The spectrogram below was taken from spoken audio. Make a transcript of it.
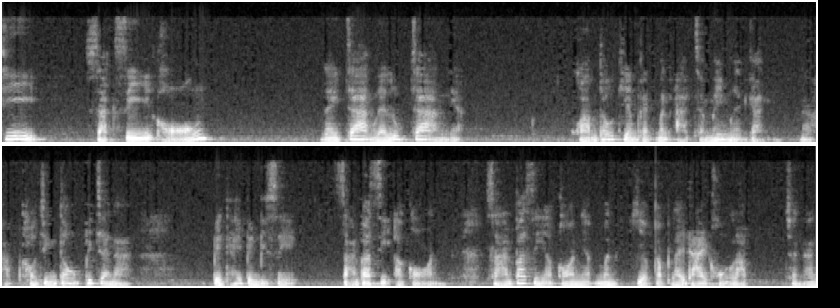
ที่ศักดิ์ศรีของนายจ้างและลูกจ้างเนี่ยความเท่าเทียมกันมันอาจจะไม่เหมือนกันนะครับ เขาจึงต้องพิจารณา เป็นให้เป็นพิเศษศาลภาษีอากรศาลภาษีอากรเนี่ยมันเกี่ยวกับรายได้ของรัฐ ฉะนั้น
